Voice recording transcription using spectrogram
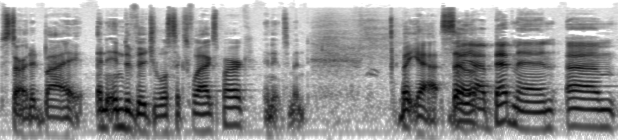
started by an individual Six Flags park in Intamin. But yeah, so So yeah, Batman. Um,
